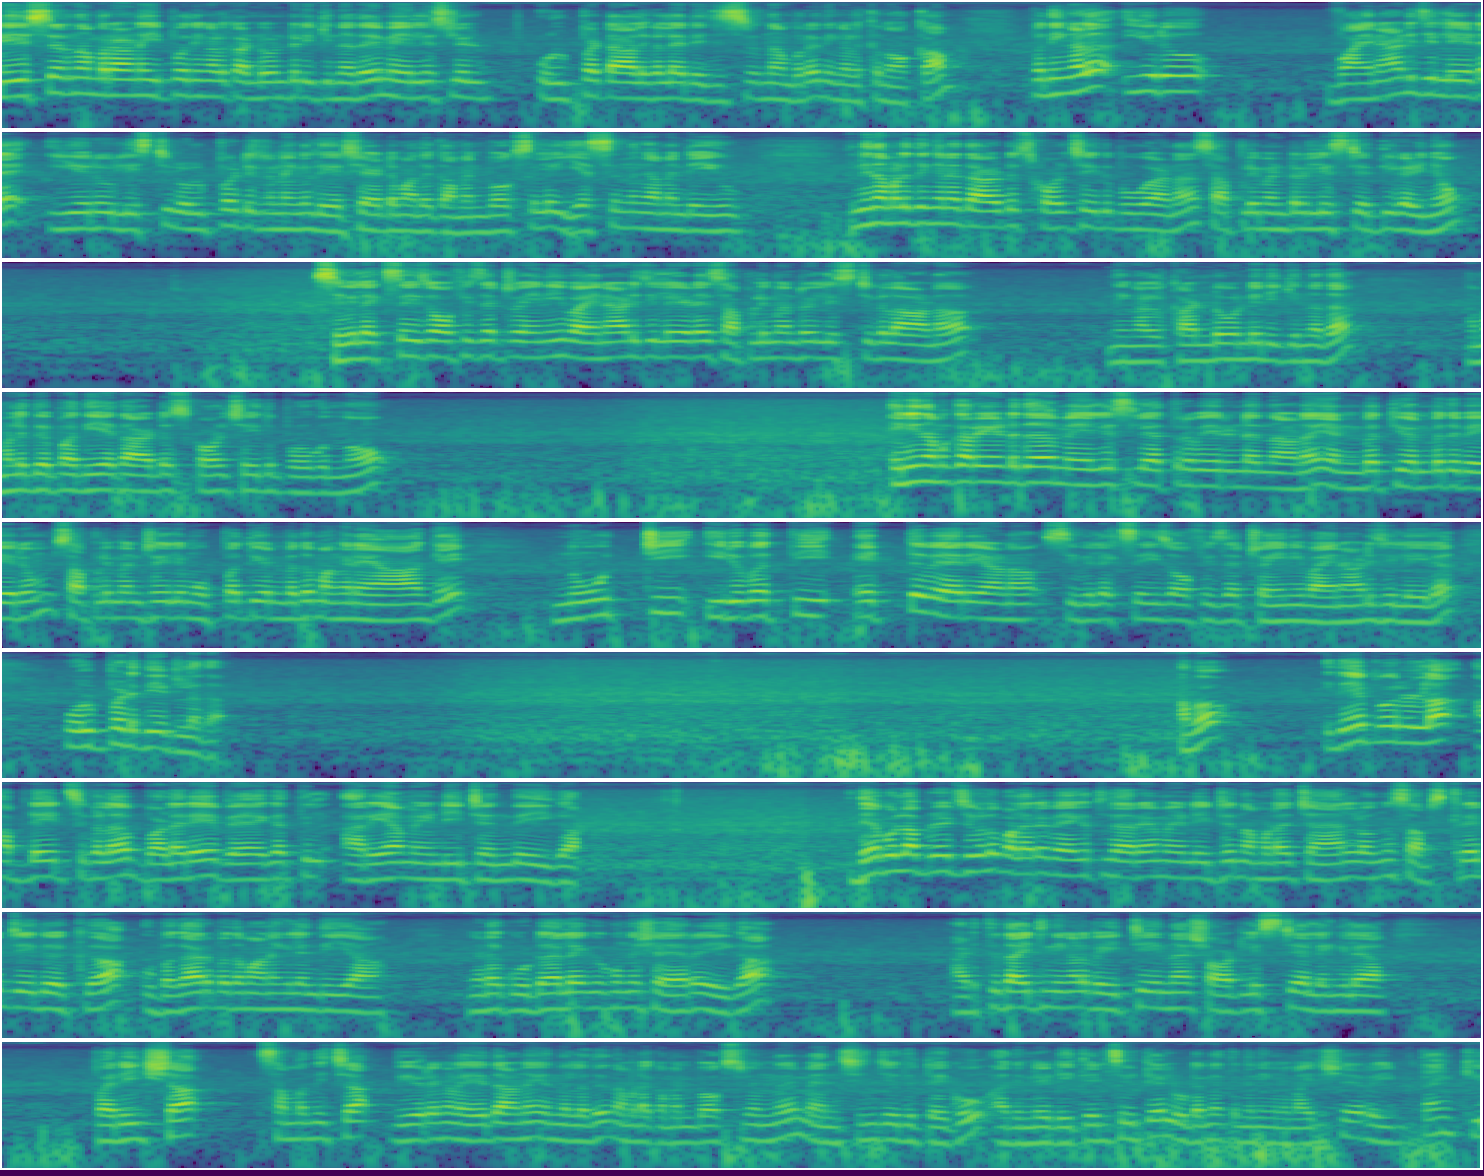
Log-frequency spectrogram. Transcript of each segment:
രജിസ്റ്റർ നമ്പറാണ് ഇപ്പോൾ നിങ്ങൾ കണ്ടുകൊണ്ടിരിക്കുന്നത്. മെയിൻ ലിസ്റ്റിൽ ഉൾപ്പെട്ട ആളുകളുടെ രജിസ്റ്റർ നമ്പർ നിങ്ങൾക്ക് നോക്കാം. അപ്പോൾ നിങ്ങൾ ഈ ഒരു വയനാട് ജില്ലയുടെ ഈ ഒരു ലിസ്റ്റിൽ ഉൾപ്പെട്ടിട്ടുണ്ടെങ്കിൽ തീർച്ചയായിട്ടും അത് കമന്റ് ബോക്സിൽ യെസ് എന്ന് കമന്റ് ചെയ്യൂ. ഇനി നമ്മളിതിങ്ങനെ താഴോട്ട് സ്ക്രോൾ ചെയ്ത് പോവുകയാണ് സപ്ലിമെന്ററി ലിസ്റ്റ് എത്തിക്കഴിഞ്ഞു civil excise officer trainee Wayanad ജില്ലയുടെ സപ്ലിമെന്ററി ലിസ്റ്റുകളാണ് നിങ്ങൾ കണ്ടുകൊണ്ടിരിക്കുന്നത്. നമ്മളിത് പതിയെ താഴോട്ട് സ്ക്രോൾ ചെയ്ത് പോകുന്നു. ഇനി നമുക്കറിയേണ്ടത് മെയിൻ ലിസ്റ്റിൽ എത്ര പേരുണ്ടെന്നാണ്. എൺപത്തി ഒൻപത് പേരും സപ്ലിമെന്ററിയിൽ മുപ്പത്തി ഒൻപതും അങ്ങനെ ആകെ നൂറ്റി ഇരുപത്തി എട്ട് പേരെയാണ് civil excise officer trainee Wayanad ജില്ലയിൽ ഉൾപ്പെടുത്തിയിട്ടുള്ളത്. അപ്പോൾ ഇതേപോലുള്ള അപ്ഡേറ്റ്സുകൾ വളരെ വേഗത്തിൽ അറിയാൻ വേണ്ടിയിട്ട് എന്ത് ചെയ്യുക? ഇതേപോലുള്ള അപ്ഡേറ്റ്സുകൾ വളരെ വേഗത്തിൽ അറിയാൻ വേണ്ടിയിട്ട് നമ്മുടെ ചാനൽ ഒന്ന് സബ്സ്ക്രൈബ് ചെയ്ത് വെക്കുക. ഉപകാരപ്രദമാണെങ്കിൽ എന്ത് ചെയ്യുക? നിങ്ങളുടെ കൂട്ടുകാരിലേക്കൊക്കെ ഒന്ന് ഷെയർ ചെയ്യുക. അടുത്തതായിട്ട് നിങ്ങൾ വെയിറ്റ് ചെയ്യുന്ന ഷോർട്ട് ലിസ്റ്റ് അല്ലെങ്കിൽ പരീക്ഷ സംബന്ധിച്ച വിവരങ്ങൾ ഏതാണ് എന്നുള്ളത് നമ്മുടെ കമന്റ് ബോക്സിൽ ഒന്ന് മെൻഷൻ ചെയ്തിട്ടേക്കൂ. അതിന്റെ ഡീറ്റെയിൽസ് കിട്ടിയാൽ ഉടനെ തന്നെ നിങ്ങളുമായി ഷെയർ ചെയ്യും. താങ്ക്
